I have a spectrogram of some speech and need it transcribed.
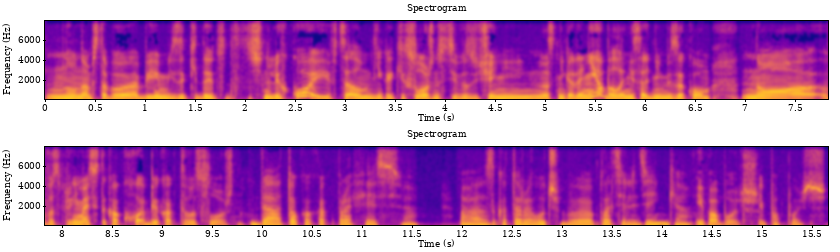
ну, нам с тобой обеим языки даются достаточно легко, и в целом никаких сложностей в изучении у нас никогда не было ни с одним языком, но воспринимать это как хобби как-то вот сложно. Да, только как профессию, за которую лучше бы платили деньги И побольше. и побольше.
